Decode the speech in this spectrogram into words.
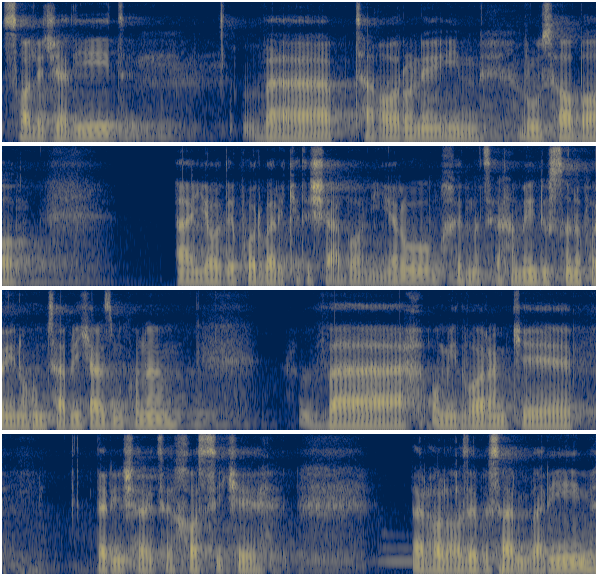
سال جدید و تقارن این روزها با اعیاد پربرکت شعبانیه رو خدمت همه دوستان پایین هم تبریک عرض می‌کنم و امیدوارم که در این شرایط خاصی که در حال حاضر به سر می‌بریم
